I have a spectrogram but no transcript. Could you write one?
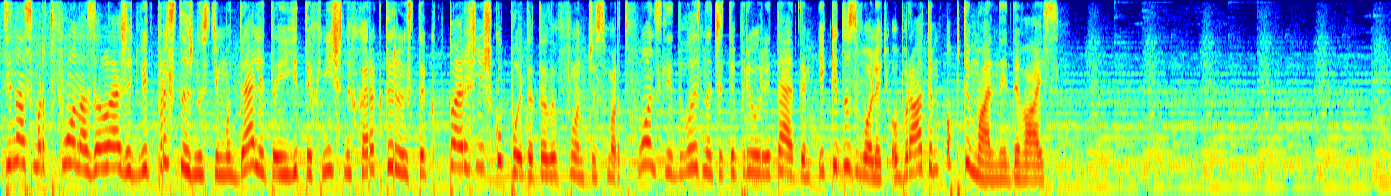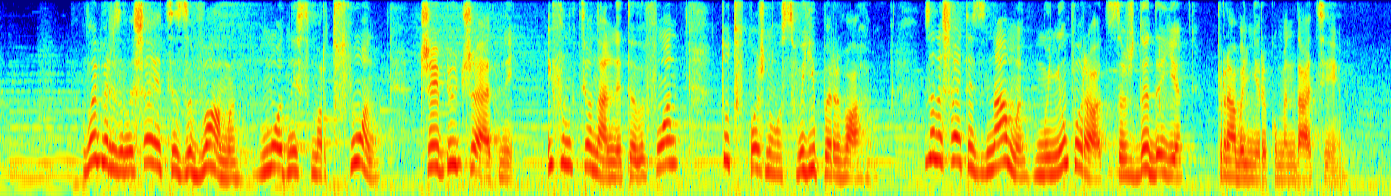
Ціна смартфона залежить від престижності моделі та її технічних характеристик. Перш ніж купити телефон чи смартфон, слід визначити пріоритети, які дозволять обрати оптимальний девайс. Вибір залишається за вами. Модний смартфон чи бюджетний і функціональний телефон. Тут в кожного свої переваги. Залишайтесь з нами. Меню порад завжди дає правильні рекомендації.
